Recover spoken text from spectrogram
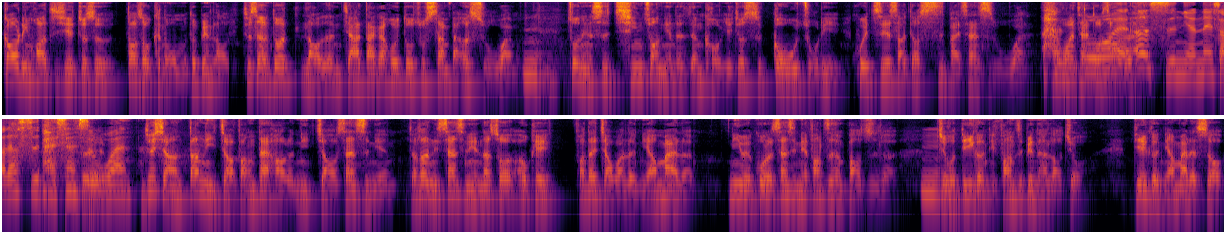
高龄化这些就是到时候可能我们都变老，就是很多老人家大概会多出三百二十五万，嗯，重点是青壮年的人口，也就是购物主力会直接少掉四百三十五万，台湾才多少人？二十年内少掉四百三十五万，你就想，当你缴房贷好了，你缴三十年，缴到你三十年那时候，OK，房贷缴完了，你要卖了。你以为过了三十年房子很保值了，嗯，结果第一个你房子变得很老旧，第二个你要卖的时候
